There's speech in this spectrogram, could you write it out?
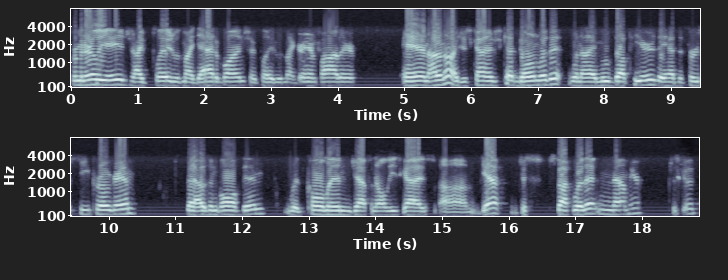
from an early age, I played with my dad a bunch. I played with my grandfather, and I don't know. I just kind of just kept going with it. When I moved up here, they had the First Tee program that I was involved in with Coleman, Jeff, and all these guys. Um, yeah, just stuck with it, and now I'm here. Just good.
